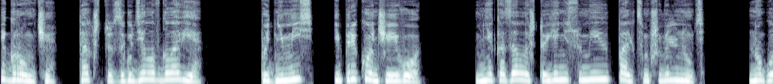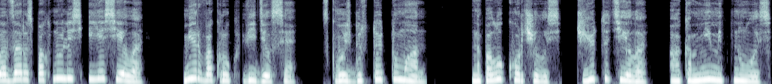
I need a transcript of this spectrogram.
И громче, так что загудело в голове. Поднимись и прикончи его. Мне казалось, что я не сумею пальцем шевельнуть. Но глаза распахнулись, и я села. Мир вокруг виделся сквозь густой туман. На полу корчилось чье-то тело, а ко мне метнулась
